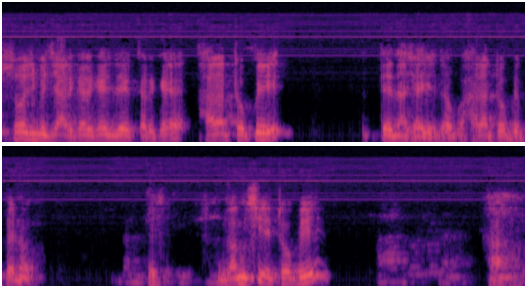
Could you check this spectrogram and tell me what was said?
सोच विचार करके, देख करके, हरा टोपी देना चाहिए लोग हरा टोपी पहनो। गमछी। टोपी? हाँ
